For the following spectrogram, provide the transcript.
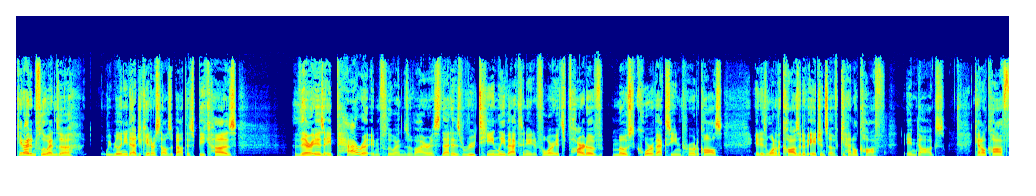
canine influenza, we really need to educate ourselves about this because there is a para influenza virus that is routinely vaccinated for. It's part of most core vaccine protocols. It is one of the causative agents of kennel cough in dogs. Kennel cough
